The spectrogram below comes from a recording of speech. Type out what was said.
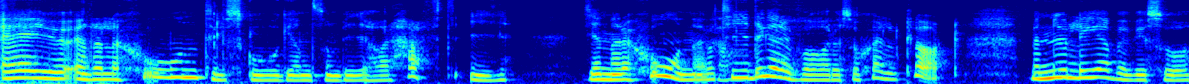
är ju en relation till skogen som vi har haft i generationer. Och ja. tidigare var det så självklart. Men nu lever vi så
